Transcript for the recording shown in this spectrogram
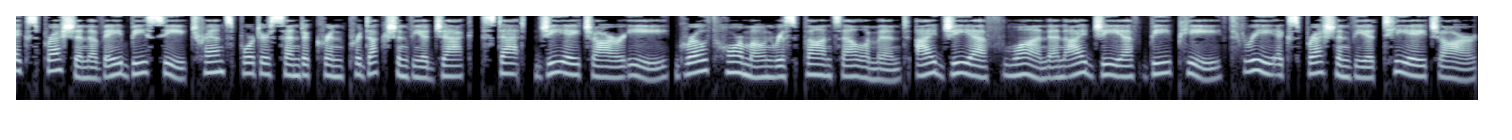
Expression of ABC transporter endocrine production via JAK, STAT, GHRE growth hormone response element IGF-1 and IGF-BP3 expression via THR,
